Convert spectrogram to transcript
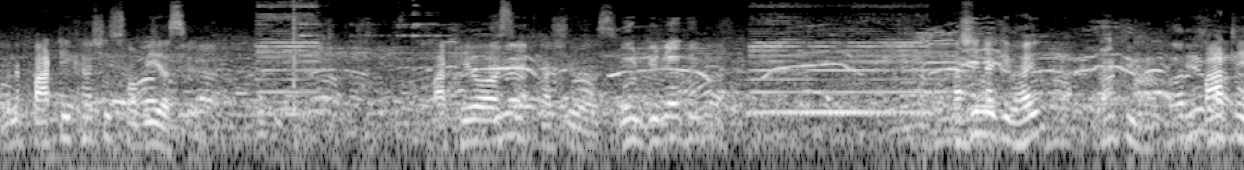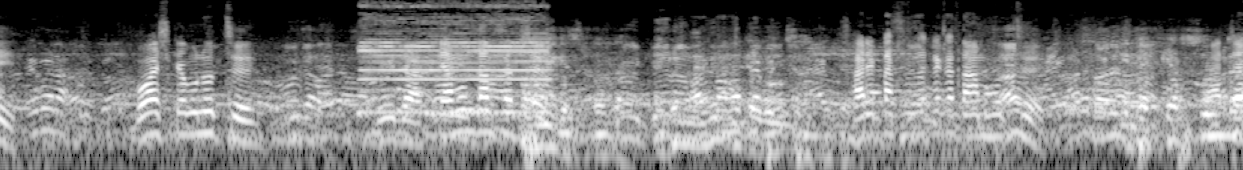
মানে পাটি খাসি সবই আছে। পাঠিও আছে খাসিও আছে। খাসি নাকি ভাই? পাঠি। বয়স কেমন হচ্ছে? দুই দাঁত কেমন দাম চাচ্ছেন? সাড়ে পাঁচ হাজার টাকা দাম হচ্ছে। আচ্ছা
